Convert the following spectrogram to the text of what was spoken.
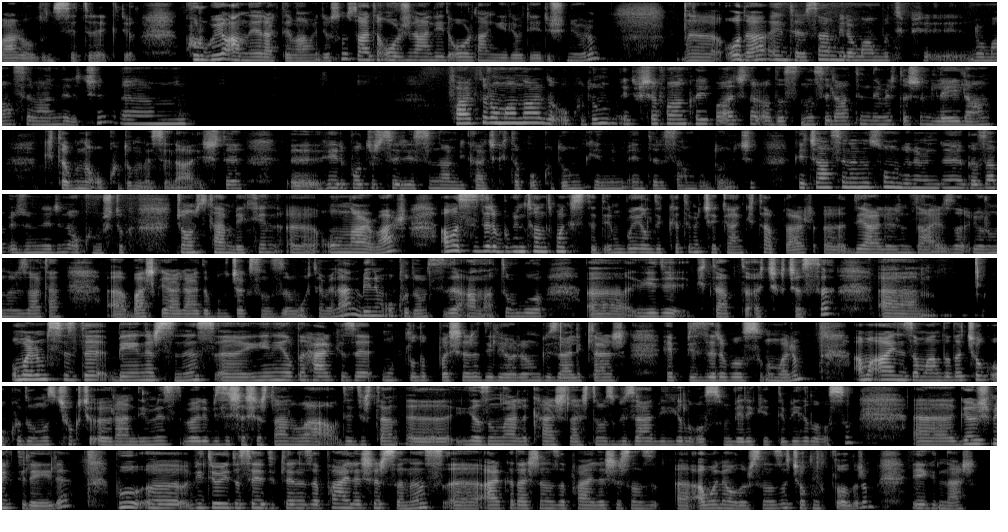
var olduğunu hissettirerek gidiyor. Kurguyu anlayarak devam ediyorsunuz. Zaten orijinalliği de oradan geliyor diye düşünüyorum. Ee, o da enteresan bir roman bu tip e, roman sevenler için. Ee, farklı romanlar da okudum. Elif Şafak'ın Kayıp Ağaçlar Adası'nı, Selahattin Demirtaş'ın Leylan kitabını okudum mesela. İşte e, Harry Potter serisinden birkaç kitap okudum. Kendim enteresan bulduğum için. Geçen senenin son döneminde Gazap Üzümlerini okumuştuk. John Steinbeck'in e, onlar var. Ama sizlere bugün tanıtmak istediğim, bu yıl dikkatimi çeken kitaplar, e, diğerlerinin dair yorumları zaten e, başka yerlerde bulacaksınızdır muhtemelen. Benim okuduğum, size anlattığım bu e, 7 kitaptı açıkçası. E, Umarım siz de beğenirsiniz. Ee, yeni yılda herkese mutluluk, başarı diliyorum. Güzellikler hep bizleri bulsun umarım. Ama aynı zamanda da çok okuduğumuz, çokça öğrendiğimiz, böyle bizi şaşırtan, wow dedirten e, yazınlarla karşılaştığımız güzel bir yıl olsun, bereketli bir yıl olsun. Ee, görüşmek dileğiyle. Bu e, videoyu da sevdiklerinizle paylaşırsanız, e, arkadaşlarınızla paylaşırsanız, abone olursanız da çok mutlu olurum. İyi günler.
